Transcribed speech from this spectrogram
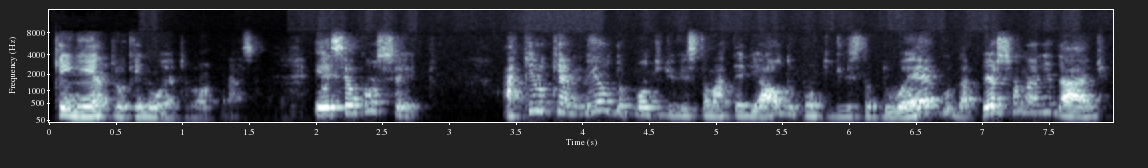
quem entra ou quem não entra numa praça. Esse é o conceito. Aquilo que é meu do ponto de vista material, do ponto de vista do ego, da personalidade,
